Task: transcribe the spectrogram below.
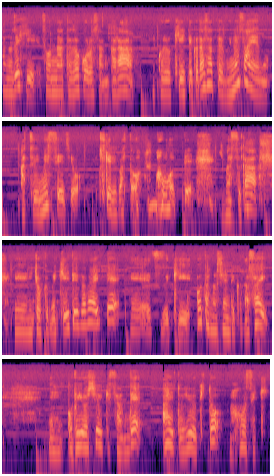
あのぜひそんな田所さんからこれを聞いてくださってる皆さんへの熱いメッセージを聞ければと思っていますが、えー、2曲目聴いていただいて、えー、続きを楽しんでください。えー、帯吉行さんで愛と勇気と魔法石。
